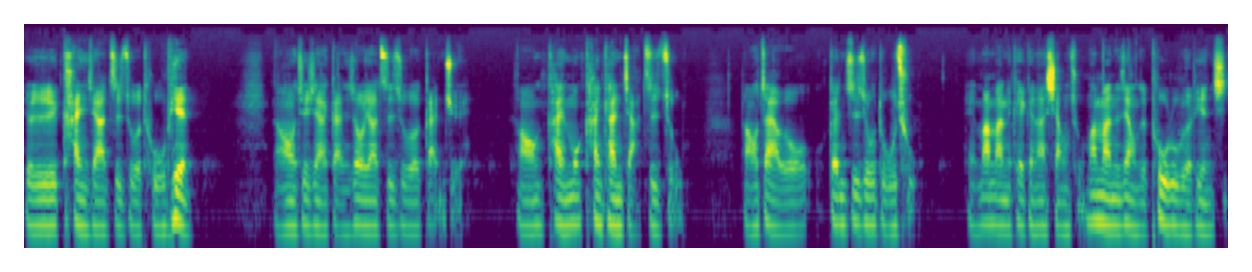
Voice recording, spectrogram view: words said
就是看一下蜘蛛的图片。然后接下来感受一下蜘蛛的感觉，然后看摸看看假蜘蛛，然后再我跟蜘蛛独处，哎，慢慢的可以跟它相处，慢慢的这样子铺路的练习。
